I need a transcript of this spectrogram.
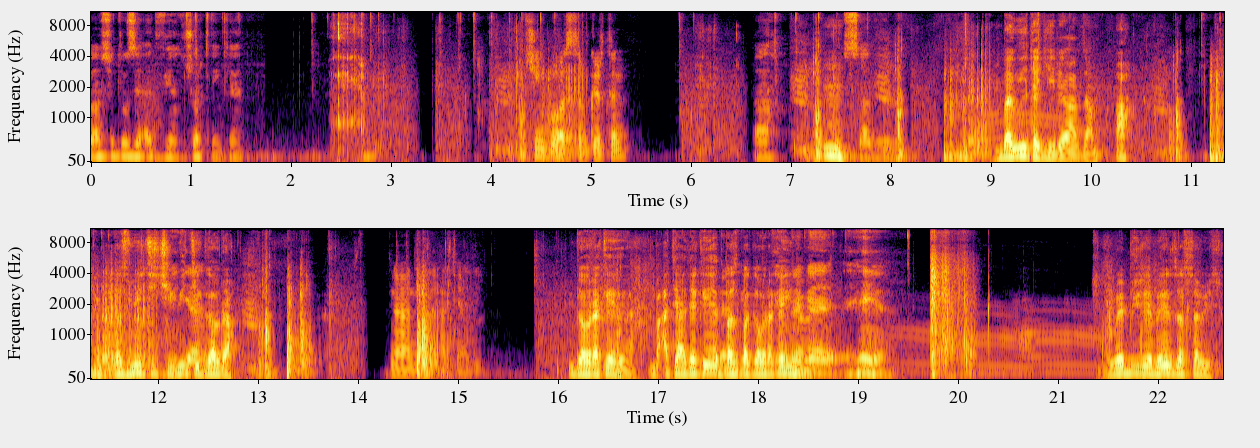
باشە تۆزی ئەدڤیان چۆرتین کە بچین بۆ ئەستمگرتن بەوی تەگیری ئادەم ئا بەزویتی چیویتی گەورە؟ گەورەکەی بەعتیادەکەیت بەس بە گەورەکەی نەبێ. هەیە. بێ بژێ بێ زە سەویست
